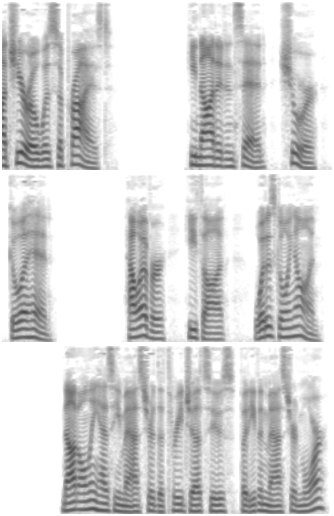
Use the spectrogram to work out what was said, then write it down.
Hachiro was surprised. He nodded and said, Sure, go ahead. However, he thought, what is going on? Not only has he mastered the three jutsus, but even mastered more?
